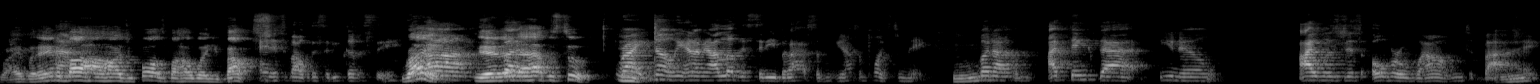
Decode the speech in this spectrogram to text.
Right, but it ain't Uh, about how hard you fall; it's about how well you bounce. and it's about what the city's to see. Right. Um, yeah, that, but- that happens too. Right. No, and I mean, I love this city, but I have some, you know, some points to make. Mhm. But um, I think that you know, I was just overwhelmed by Mhm.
